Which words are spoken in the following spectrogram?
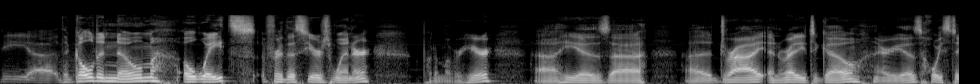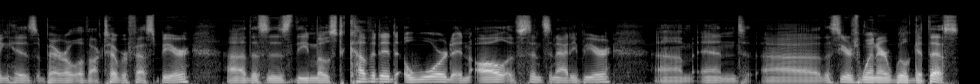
The uh, the golden gnome awaits for this year's winner. Put him over here. Uh, he is uh, uh, dry and ready to go. There he is, hoisting his barrel of Oktoberfest beer. Uh, this is the most coveted award in all of Cincinnati beer, um, and uh, this year's winner will get this,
